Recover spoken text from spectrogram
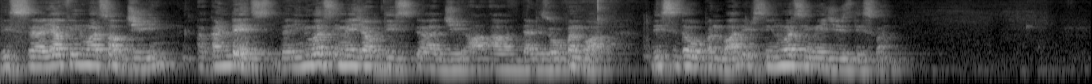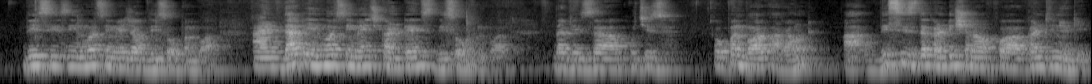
this uh, f inverse of G uh, contains the inverse image of this uh, G uh, uh, that is open ball. This is the open ball, its inverse image is this one. This is inverse image of this open ball and that inverse image contains this open ball that is uh, which is open ball around R. This is the condition of continuity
